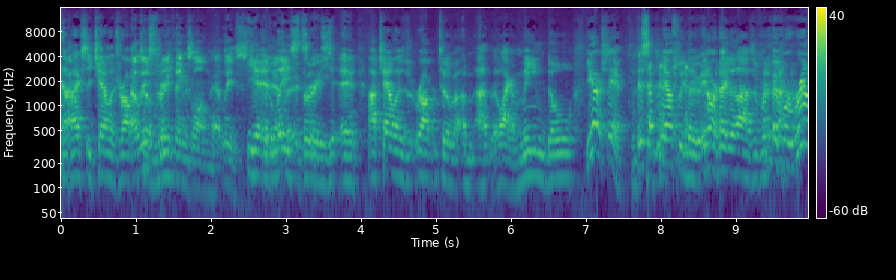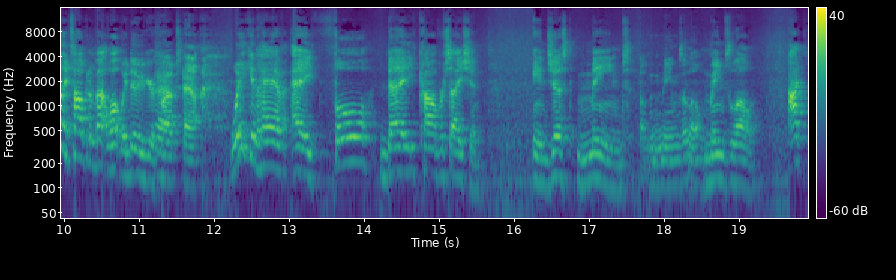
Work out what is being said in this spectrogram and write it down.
I've actually challenged Robert At to least three things long. At least. Yeah, at least it's- three. it's- and I've challenged Robert to a, a, a- like a meme duel. You understand? It's something else we do in our daily lives. If we're, if we're really talking about what we do here, folks, Yeah. we can have a full day conversation in just memes, Memes alone. memes alone. I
